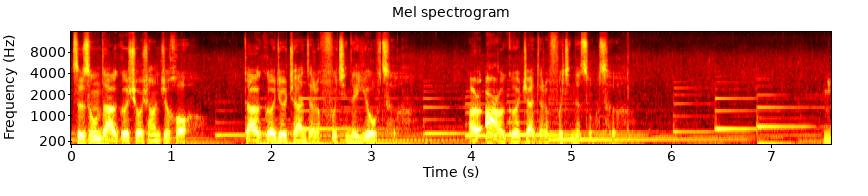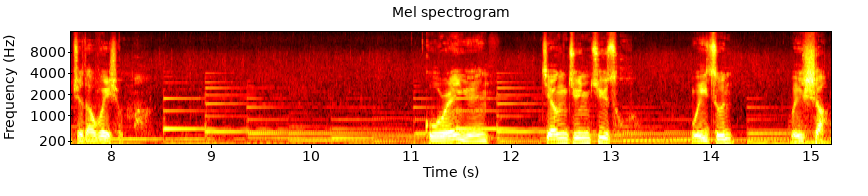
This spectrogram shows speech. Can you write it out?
自从大哥受伤之后，大哥就站在了父亲的右侧，而二哥站在了父亲的左侧。你知道为什么吗？古人云：“将军居左，为尊，为上，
